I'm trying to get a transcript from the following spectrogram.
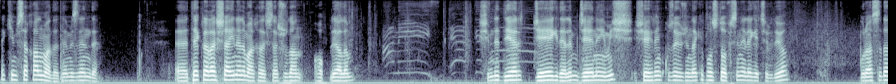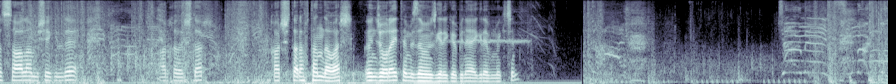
Da kimse kalmadı. Temizlendi. Ee, tekrar aşağı inelim arkadaşlar. Şuradan hoplayalım. Şimdi diğer C'ye gidelim. C neymiş? Şehrin kuzey ucundaki posta ofisini ele geçir diyor. Burası da sağlam bir şekilde arkadaşlar karşı taraftan da var. Önce orayı temizlememiz gerekiyor binaya girebilmek için. Germans! Mark 4!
